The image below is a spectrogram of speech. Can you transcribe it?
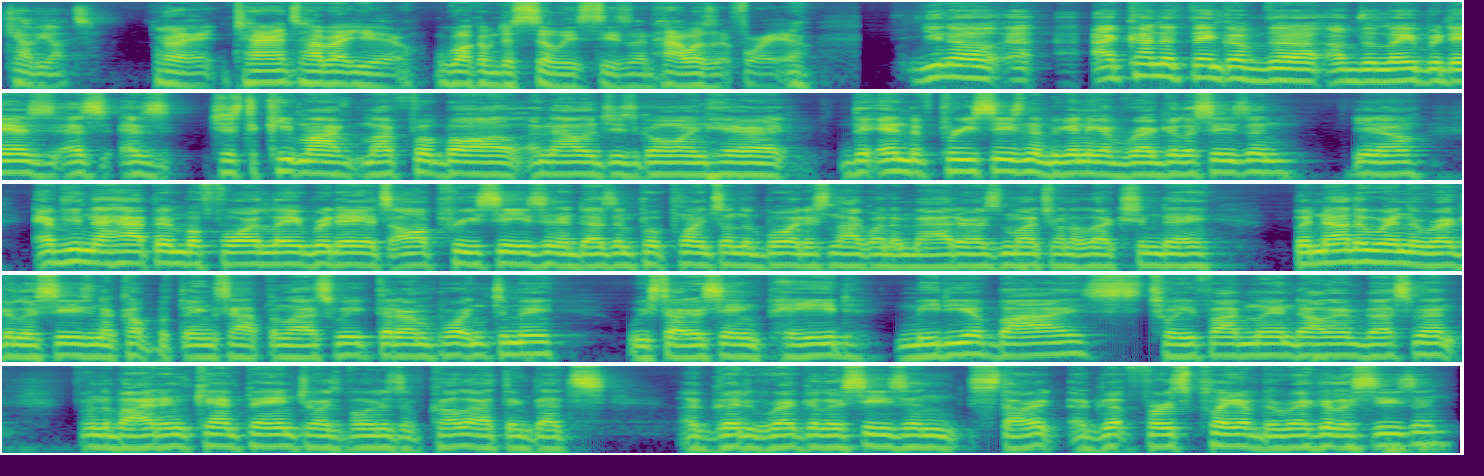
caveats. All right, Terrance, how about you? Welcome to silly season. How was it for you? You know, I, I kind of think of the of the Labor Day as, as as just to keep my my football analogies going here. The end of preseason, the beginning of regular season. You know, everything that happened before Labor Day, it's all preseason. It doesn't put points on the board. It's not going to matter as much on election day. But now that we're in the regular season, a couple things happened last week that are important to me. We started seeing paid media buys, $25 million investment from the Biden campaign towards voters of color. I think that's a good regular season start, a good first play of the regular season.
